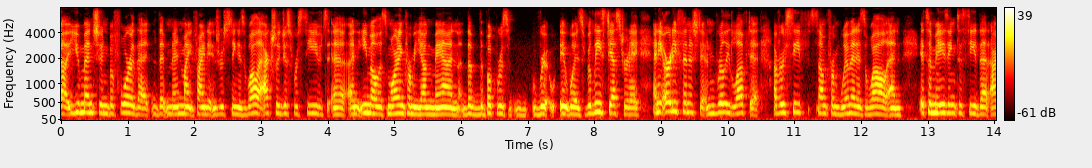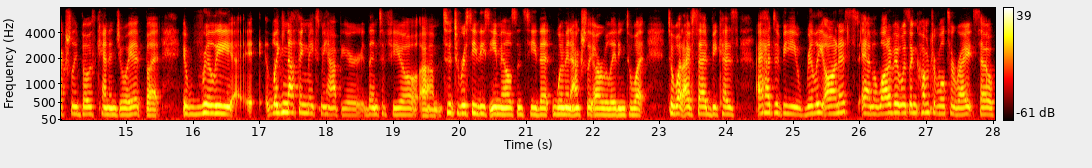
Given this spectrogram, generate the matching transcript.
uh, you mentioned before that that men might find it interesting as well. I actually just received a, an email this morning from a young man. The the book was re, it was released yesterday, and he already finished it and really loved it. I've received some from women as well, and it's amazing to see that actually both can enjoy it. But it really it, like nothing makes me happier than to feel um, to to receive these emails and see that women actually are relating to what to what I've said because I had to be really honest, and a lot of it was uncomfortable to write. So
